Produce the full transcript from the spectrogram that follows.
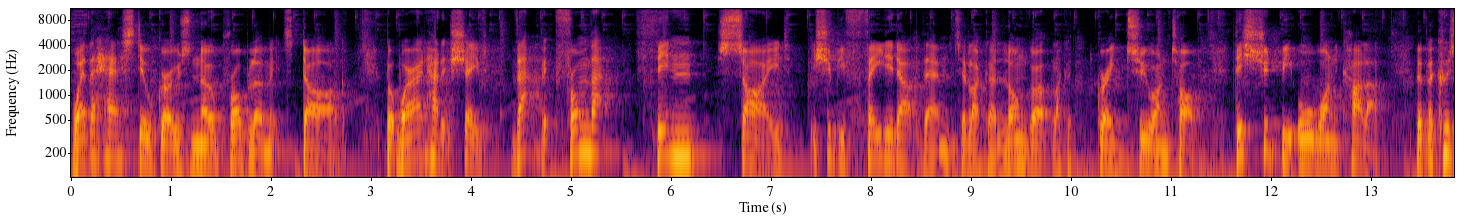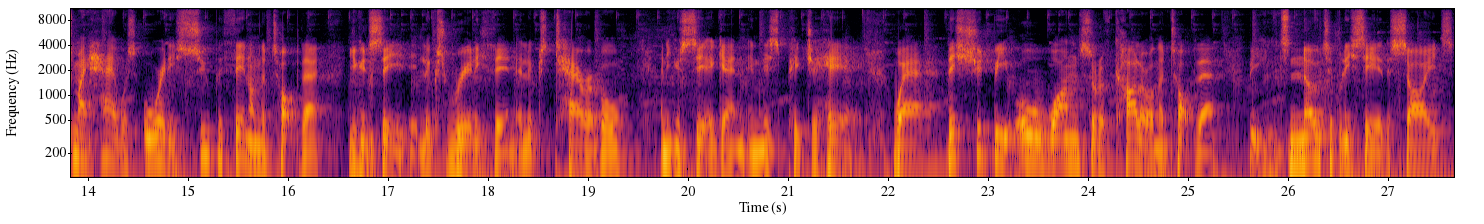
Where the hair still grows, no problem, it's dark. But where I'd had it shaved, that bit, from that thin side, it should be faded up then to like a longer, like a grade two on top. This should be all one color. But because my hair was already super thin on the top there, you can see it looks really thin, it looks terrible. And you can see it again in this picture here, where this should be all one sort of color on the top there, but you can notably see at the sides,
